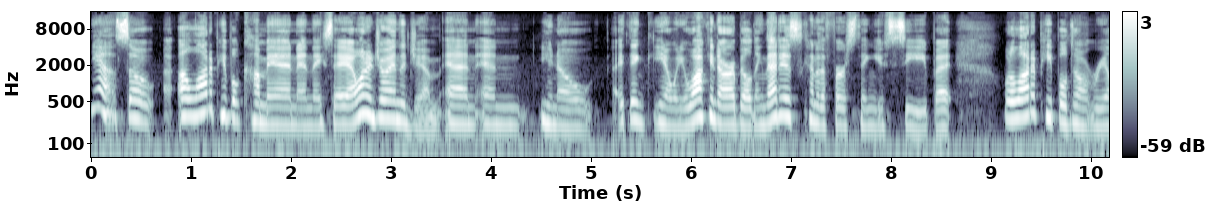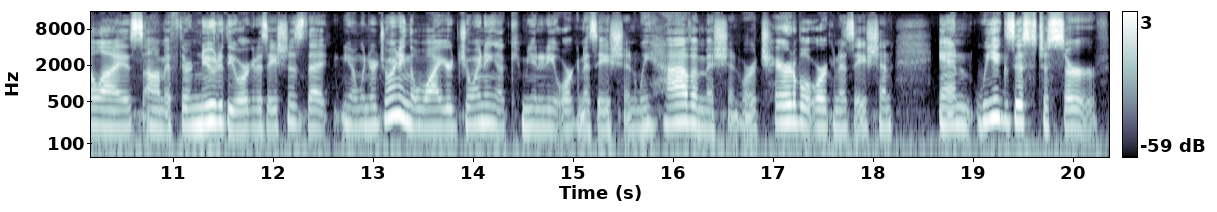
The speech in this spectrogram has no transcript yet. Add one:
Yeah, so a lot of people come in and they say, "I want to join the gym," and and you know, I think you know when you walk into our building, that is kind of the first thing you see. But What a lot of people don't realize, um, if they're new to the organization, is that you know when you're joining the Y, you're joining a community organization. We have a mission. We're a charitable organization, and we exist to serve.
